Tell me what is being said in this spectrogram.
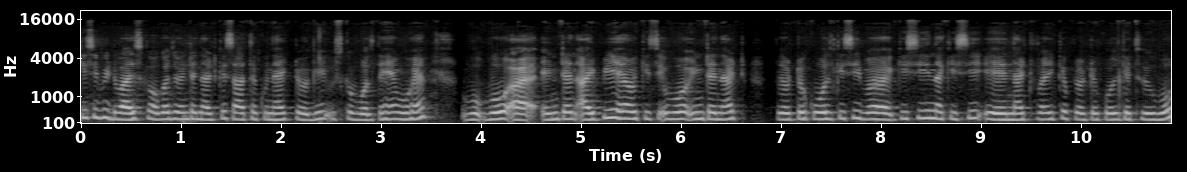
किसी भी डिवाइस का होगा जो इंटरनेट के साथ कनेक्ट होगी, उसको बोलते हैं वो है, वो वो इंटर आईपी है और किसी, वो इंटरनेट प्रोटोकॉल किसी किसी न किसी नेटवर्क के प्रोटोकॉल के थ्रू वो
